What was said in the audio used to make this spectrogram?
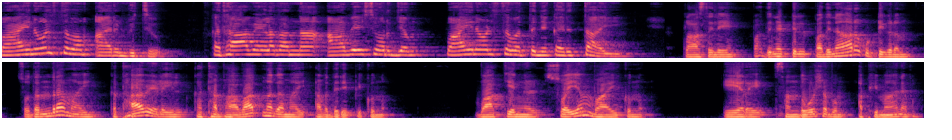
വായനോത്സവം ആരംഭിച്ചു. കഥാവേള തന്ന ആവേശോർജം വായനോത്സവത്തിന് കരുത്തായി. ക്ലാസ്സിലെ പതിനെട്ടിൽ പതിനാറ് കുട്ടികളും സ്വതന്ത്രമായി കഥാവേളയിൽ കഥാഭാവാത്മകമായി അവതരിപ്പിക്കുന്നു. വാക്യങ്ങൾ സ്വയം വായിക്കുന്നു. ഏറെ സന്തോഷവും അഭിമാനവും.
